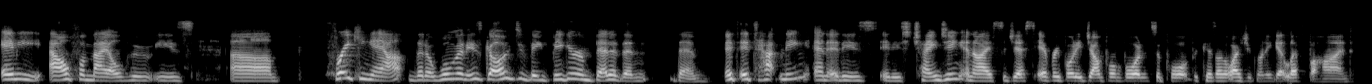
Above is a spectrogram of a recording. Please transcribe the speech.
any alpha male who is um, freaking out that a woman is going to be bigger and better than them. It, it's happening and it is it is changing. And I suggest everybody jump on board and support because otherwise you're going to get left behind.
